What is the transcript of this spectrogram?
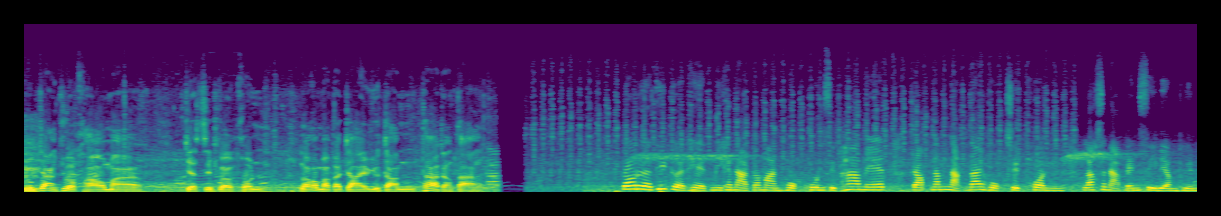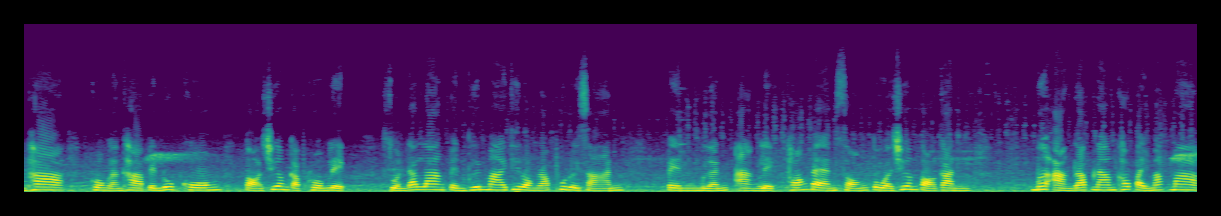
ลูกจ้างชั่วคราวมา 70 กว่าคน แล้วก็มากระจายอยู่ตามท่าต่างๆโป๊เรือที่เกิดเหตุมีขนาดประมาณ6คูณ15 เมตร รับน้ำหนักได้ 60 คน ลักษณะเป็นสี่เหลี่ยมผืนผ้า โครงหลังคาเป็นรูปโค้ง ต่อเชื่อมกับโครงเหล็ก ส่วนด้านล่างเป็นพื้นไม้ที่รองรับผู้โดยสาร เป็นเหมือนอ่างเหล็กท้องแบน 2 ตัวเชื่อมต่อกัน เมื่ออ่างรับน้ำเข้าไปมาก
